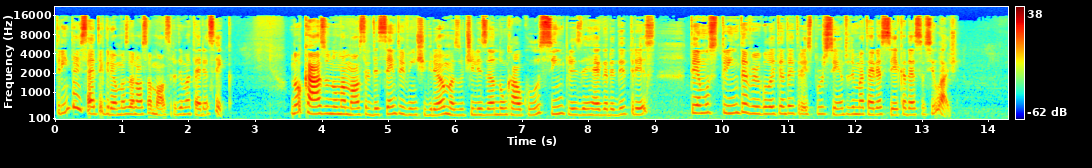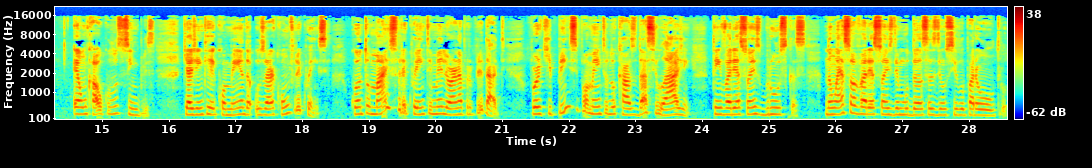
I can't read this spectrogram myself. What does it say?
37 gramas da nossa amostra de matéria seca. No caso, numa amostra de 120 gramas, utilizando um cálculo simples de regra de 3, temos 30,83% de matéria seca dessa silagem. É um cálculo simples, que a gente recomenda usar com frequência. Quanto mais frequente, melhor na propriedade, porque principalmente no caso da silagem, tem variações bruscas. Não é só variações de mudanças de um silo para outro,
